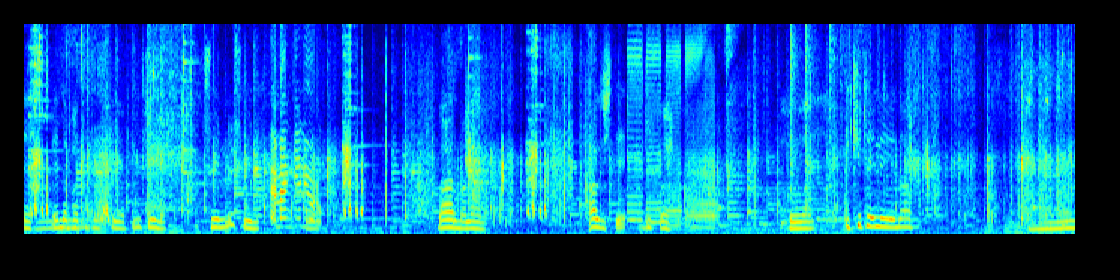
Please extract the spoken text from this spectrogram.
Ben de patates şey yapayım. Şöyle. Şöyle şöyle. Hemen geliyorum. Bağırma lan. Al işte. Git bak. Allah. 2 TL'ye ne yap? Hmm.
